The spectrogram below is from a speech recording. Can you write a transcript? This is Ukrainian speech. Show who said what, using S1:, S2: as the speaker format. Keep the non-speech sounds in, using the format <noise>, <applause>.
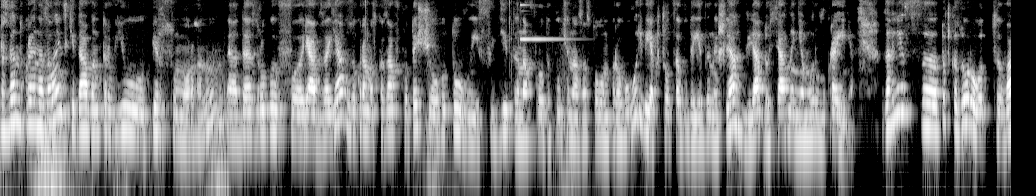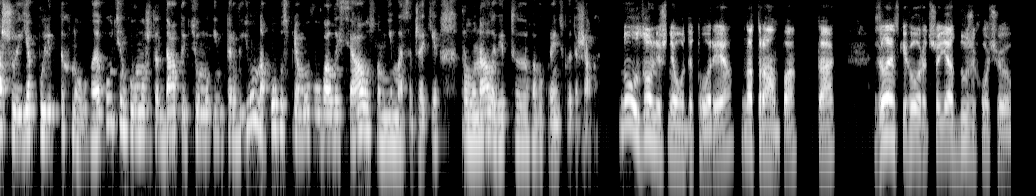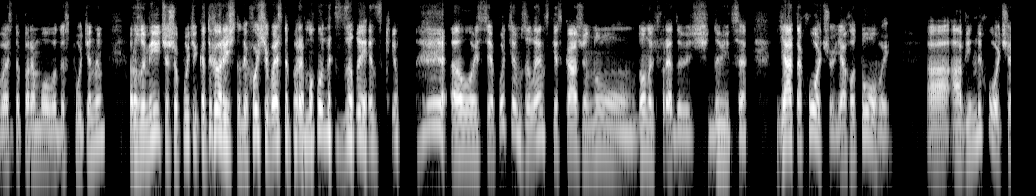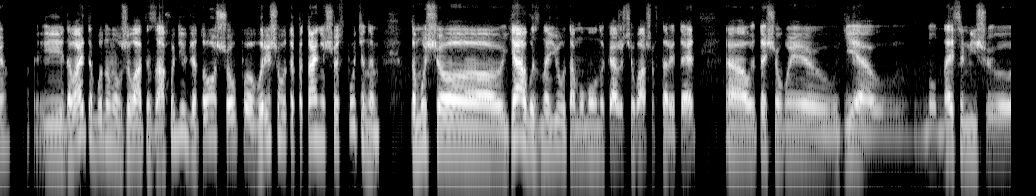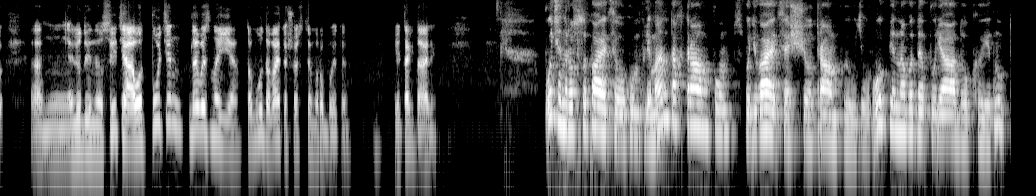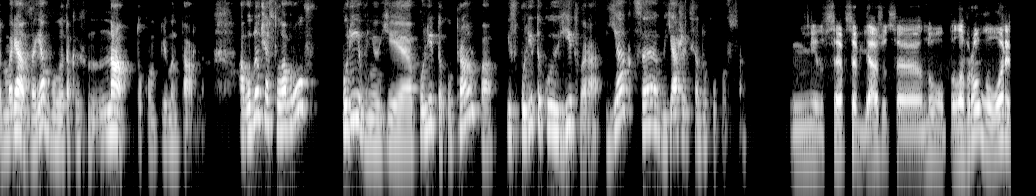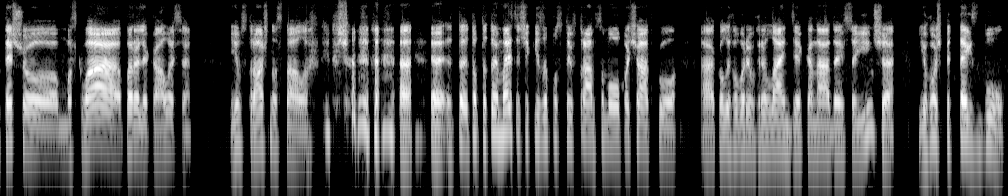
S1: Президент України Зеленський дав інтерв'ю Пірсу Моргану, е, де зробив ряд заяв. Зокрема, сказав про те, що готовий сидіти навпроти Путіна за столом переговорів, якщо це буде єдиний шлях для досягнення миру в Україні. Взагалі, з е, точки зору, от вашої як політтехнолога, яку оцінку ви можете дати цьому інтерв'ю, на кого спрямовувалися основні меседжі, які пролунали від е, глави української держави?
S2: Ну, зовнішня аудиторія на Трампа, так. Зеленський говорить, що я дуже хочу вести перемовини з Путіним, розуміючи, що Путін категорично не хоче вести перемовини з Зеленським. А Ось потім Зеленський скаже: Ну, Дональд Фредович, дивіться, я та хочу, я готовий, а, а він не хоче. І давайте будемо вживати заходів для того, щоб вирішувати питання щось з Путіним, тому що я визнаю там, умовно кажучи, ваш авторитет. Е, те, що ви є ну найсильнішою ем, людиною у світі, а от Путін не визнає, тому давайте щось з цим робити і так далі.
S1: Путін розсипається у компліментах Трампу. Сподівається, що Трамп і у Європі наведе порядок. І, Ну там ряд заяв були таких надто компліментарних. А водночас Лавров порівнює політику Трампа із політикою Гітлера. Як це в'яжеться докупи все?
S2: Ні, все все в'яжуться. Ну Лавров говорить те, що Москва перелякалася, їм страшно стало. <laughs> Тобто той меседж, який запустив Трамп з самого початку, коли говорив Гренландія, Канада і все інше, його ж підтекст був.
